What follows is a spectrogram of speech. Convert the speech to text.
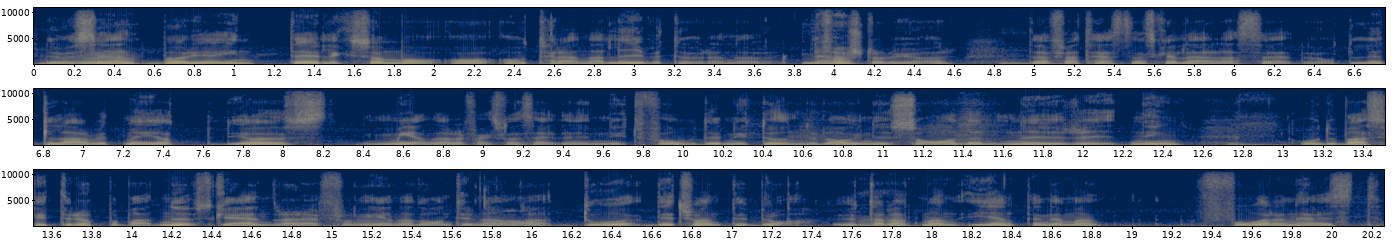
Det vill säga, Mm. börja inte liksom att att träna livet ur den nu, det Nej. första du gör. Mm. Därför att hästen ska lära sig, det låter lite larvigt men jag, jag menar det faktiskt vad jag säger. Det är nytt foder, nytt underlag, ny sadel, ny ridning. Och du bara sitter upp och bara nu ska jag ändra det från Mm. ena dagen till den andra. Ja. Då, det tror jag inte är bra. Utan Nej. att man egentligen när man får en häst,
